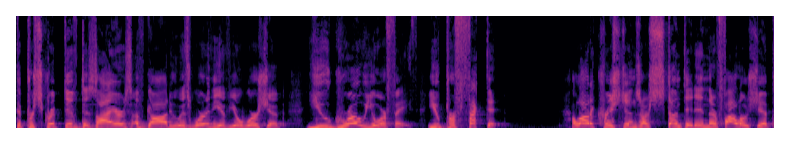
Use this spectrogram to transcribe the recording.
the prescriptive desires of God who is worthy of your worship, you grow your faith. You perfect it. A lot of Christians are stunted in their fellowship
